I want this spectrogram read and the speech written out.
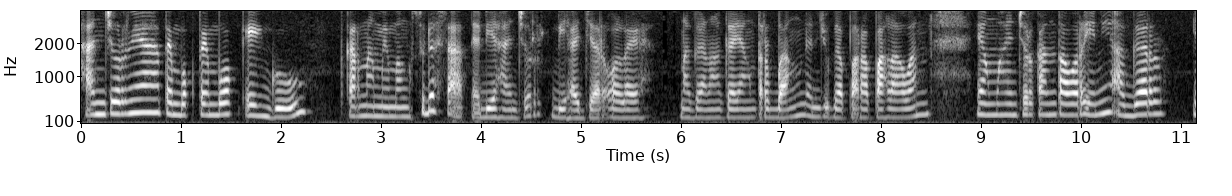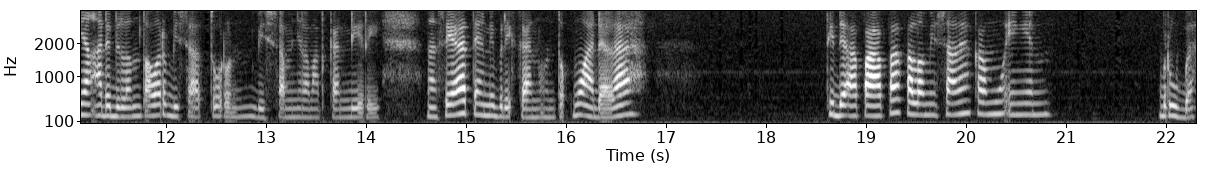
hancurnya tembok-tembok ego karena memang sudah saatnya dia hancur, dihajar oleh naga-naga yang terbang dan juga para pahlawan yang menghancurkan tower ini agar yang ada dalam tower bisa turun, bisa menyelamatkan diri. Nasihat yang diberikan untukmu adalah tidak apa-apa kalau misalnya kamu ingin berubah,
